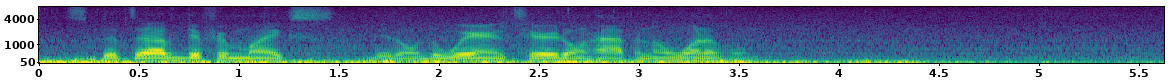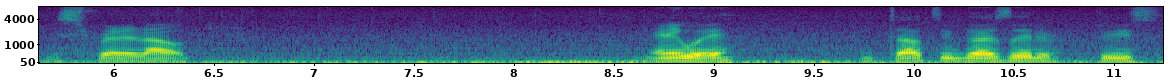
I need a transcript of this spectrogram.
it's good to have different mics. They don't the wear and tear don't happen on one of them. You spread it out. Anyway, I'll talk to you guys later. Peace.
